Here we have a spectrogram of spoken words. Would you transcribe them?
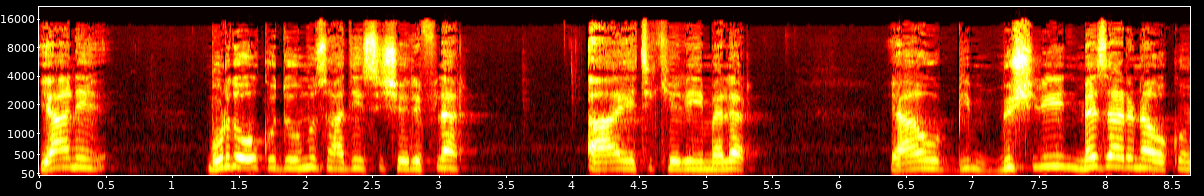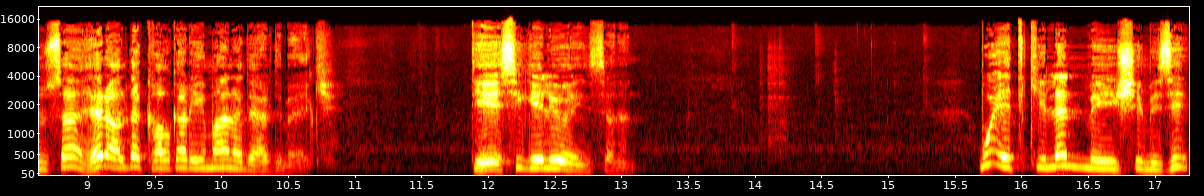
yani burada okuduğumuz hadisi şerifler, ayeti kerimeler, yahu bir müşriğin mezarına okunsa herhalde kalkar iman ederdi belki. Diyesi geliyor insanın. Bu etkilenme işimizi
